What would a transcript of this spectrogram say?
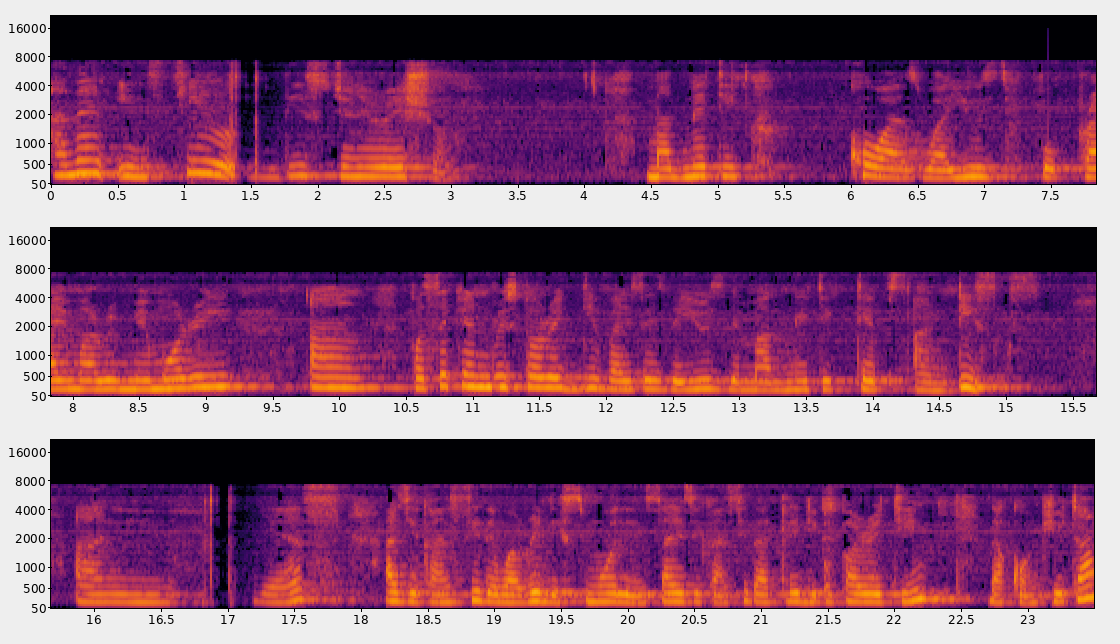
And then in still in this generation, magnetic cores were used for primary memory and for secondary storage devices they use the magnetic tapes and disks. And yes as you can see they were really small in size. You can see that lady operating the computer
